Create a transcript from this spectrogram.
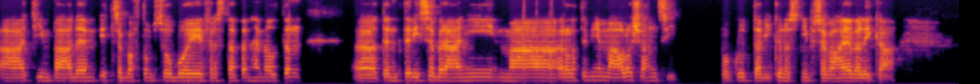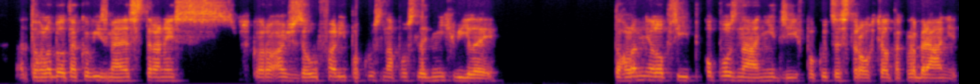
a tím pádem i třeba v tom souboji Verstappen-Hamilton eh, ten, který se brání, má relativně málo šancí, pokud ta výkonnostní převaha je veliká. Tohle byl takový z mé strany skoro až zoufalý pokus na poslední chvíli. Tohle mělo přijít o poznání dřív, pokud se Stroll chtěl takhle bránit.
